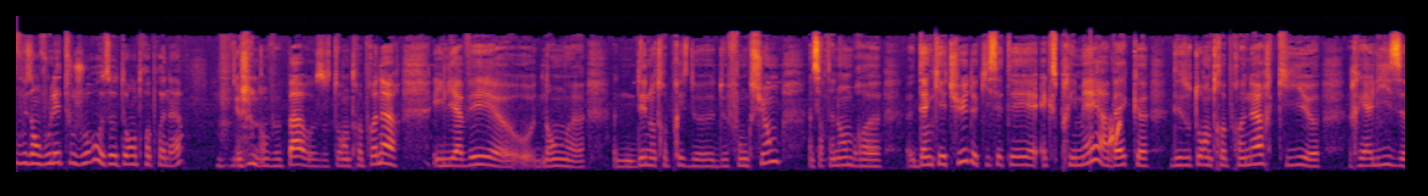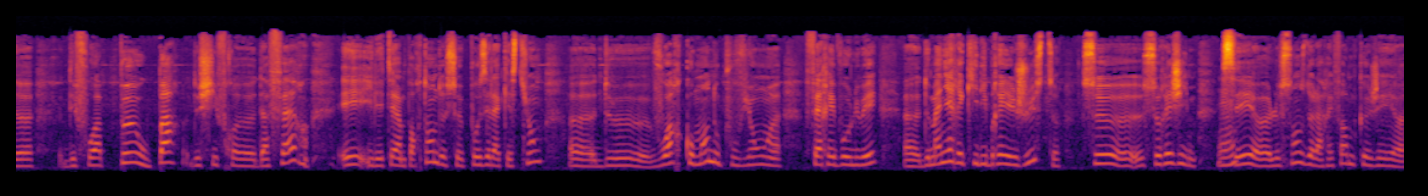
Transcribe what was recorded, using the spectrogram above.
Vous en voulez toujours aux auto-entrepreneurs? Je n'en veux pas aux auto-entrepreneurs. Il y avait, euh, dans, euh, dès notre prise de, de fonction, un certain nombre euh, d'inquiétudes qui s'étaient exprimées avec des auto-entrepreneurs qui réalisent des fois peu ou pas de chiffre d'affaires. Et il était important de se poser la question de voir comment nous pouvions faire évoluer de manière équilibrée et juste ce, ce régime. Mmh. C'est le sens de la réforme que j'ai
